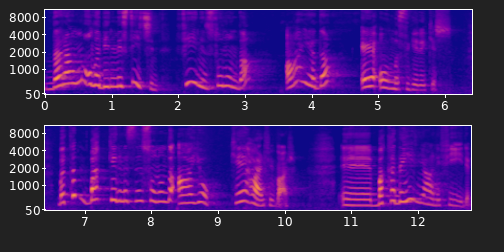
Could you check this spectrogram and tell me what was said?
Daralma olabilmesi için fiilin sonunda a ya da e olması gerekir. Bakın bak kelimesinin sonunda a yok. K harfi var. Ee, baka değil yani fiilim.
